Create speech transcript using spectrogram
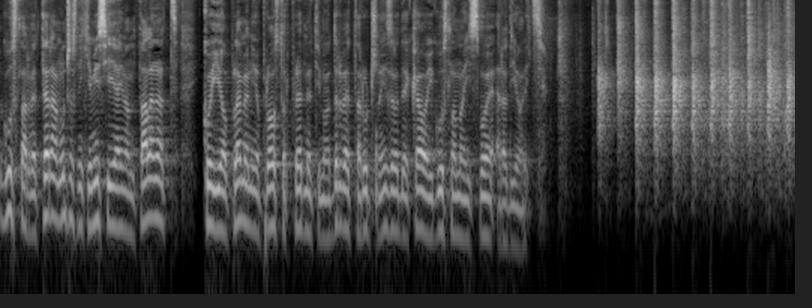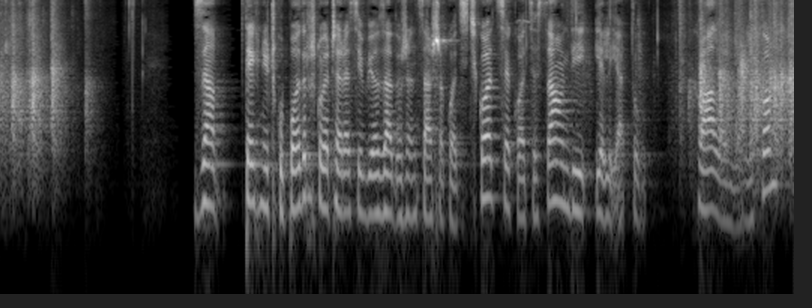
guslar veteran, učesnik emisije Ja imam talenat, koji je oplemenio prostor predmetima od drveta, ručne izrade, kao i guslama iz svoje radionice. Za tehničku podršku večeras je bio zadužen Saša Kocić-Koce, Koce Sound i Ilija tu. Hvala im veliko.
